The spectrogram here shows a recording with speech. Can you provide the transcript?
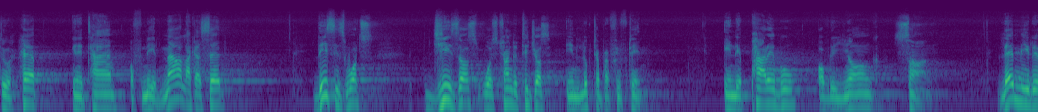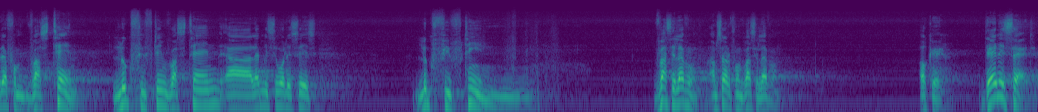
to help in a time of need. Now, like I said, this is what Jesus was trying to teach us in Luke chapter 15, in the parable of the young son. Let me read it from verse 10. Luke 15, verse 10. Uh, let me see what it says. Luke 15, verse 11. I'm sorry, from verse 11. Okay. Then he said,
